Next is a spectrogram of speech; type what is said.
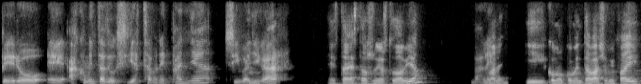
pero eh, has comentado si ya estaba en España, si va a llegar. Está en Estados Unidos todavía. Vale. ¿vale? Y como comentaba, Shopify,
